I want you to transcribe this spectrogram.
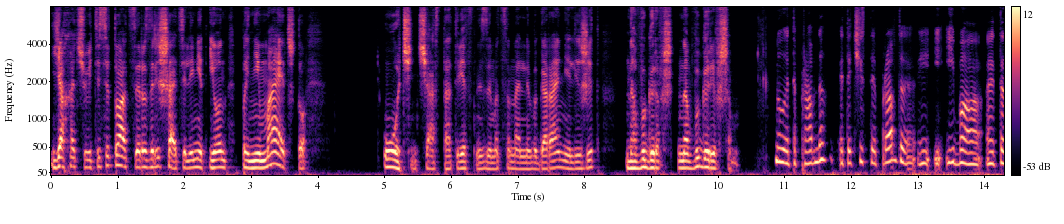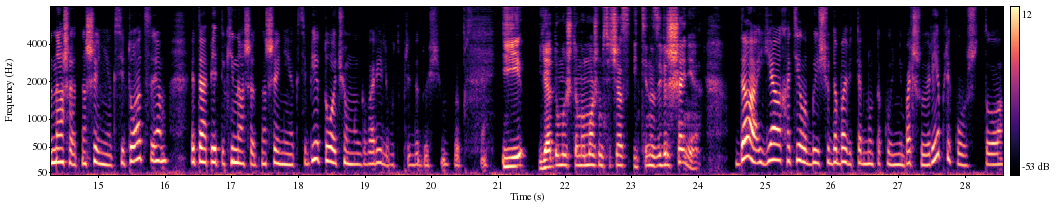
Я хочу эти ситуации разрешать или нет. И он понимает, что очень часто ответственность за эмоциональное выгорание лежит на, выгоревш... на выгоревшем. Ну, это правда, это чистая правда, и, и- ибо это наше отношение к ситуациям, это опять-таки наше отношение к себе, то, о чем мы говорили вот в предыдущем выпуске. И я думаю, что мы можем сейчас идти на завершение. Да, я хотела бы еще добавить одну такую небольшую реплику, что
